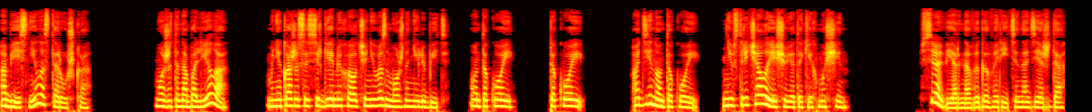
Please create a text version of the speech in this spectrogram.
Объяснила старушка. Может, она болела? Мне кажется, Сергея Михайловича невозможно не любить. Он такой... такой... Один он такой. Не встречала еще я таких мужчин. Все верно вы говорите, Надежда.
